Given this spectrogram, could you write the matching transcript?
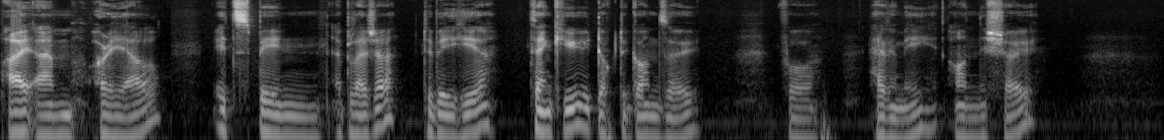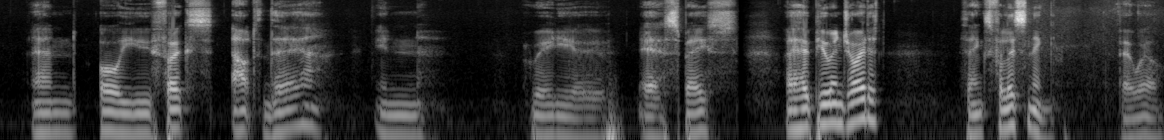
I am Orryelle. It's been a pleasure to be here. Thank you, Dr. Gonzo, for having me on this show. And all you folks out there in radio airspace, I hope you enjoyed it. Thanks for listening. Farewell.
